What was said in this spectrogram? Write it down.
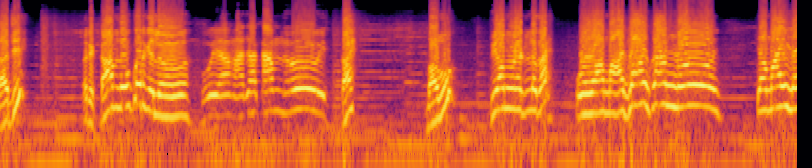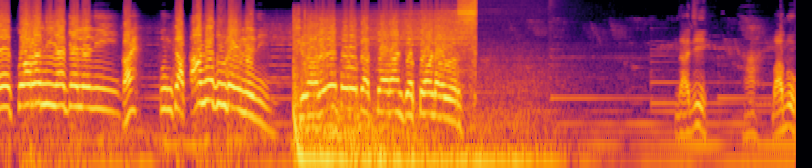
दाजी? अरे काम लवकर गेलं। हो या माझा काम नव्हे काय? बाबू तुया म्हटलं काय? ओ या माझा काम नाही त्या माई चोरांनी ह्या केल्यानी काय? तुमच्या कामच उडवल्यानी शिरारे पडो त्या चोरांच्या तोंडावर. दाजी बाबू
